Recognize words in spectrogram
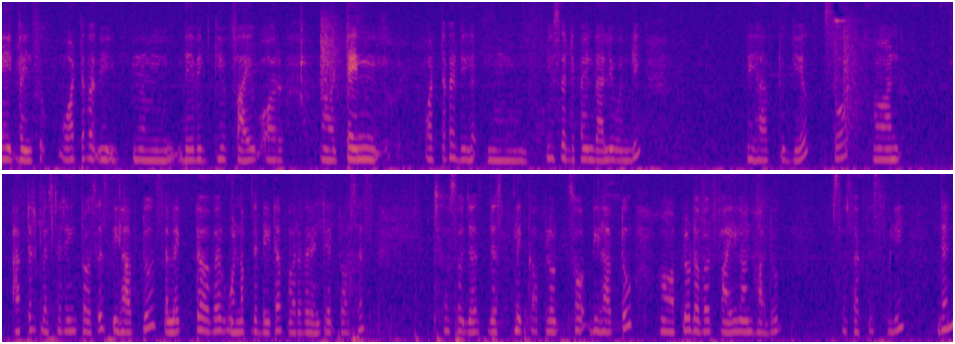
8 files. So whatever um, they will give 5 or uh, 10 whatever we um, user defined value only we have to give. So and after clustering process we have to select our one of the data for our entire process. So, so just just click upload. So we have to uh, upload our file on Hadoop. So successfully then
